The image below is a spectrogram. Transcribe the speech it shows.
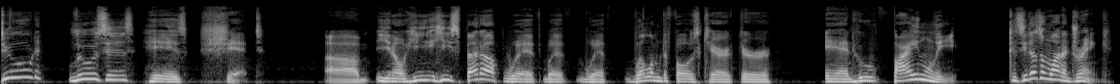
dude loses his shit. Um, you know he he's fed up with with with Willem Dafoe's character, and who finally because he doesn't want to drink.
